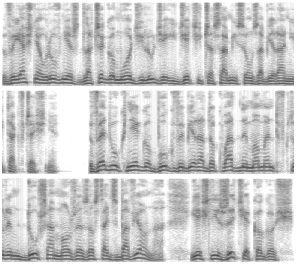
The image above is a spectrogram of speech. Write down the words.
wyjaśniał również, dlaczego młodzi ludzie i dzieci czasami są zabierani tak wcześnie. Według niego Bóg wybiera dokładny moment, w którym dusza może zostać zbawiona. Jeśli życie kogoś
